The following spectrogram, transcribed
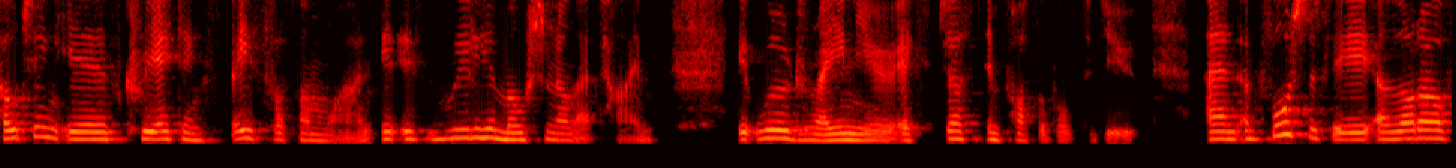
coaching is creating space for someone. It is really emotional at times. It will drain you. It's just impossible to do. And unfortunately a lot of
